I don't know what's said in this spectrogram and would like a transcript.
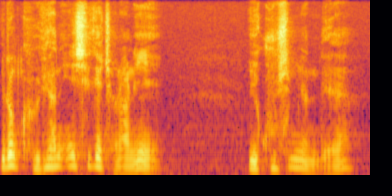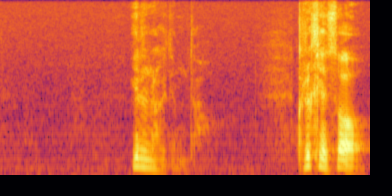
이런 거대한 인식의 전환이 이 90년대에 일어나게 됩니다. 그렇게 해서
